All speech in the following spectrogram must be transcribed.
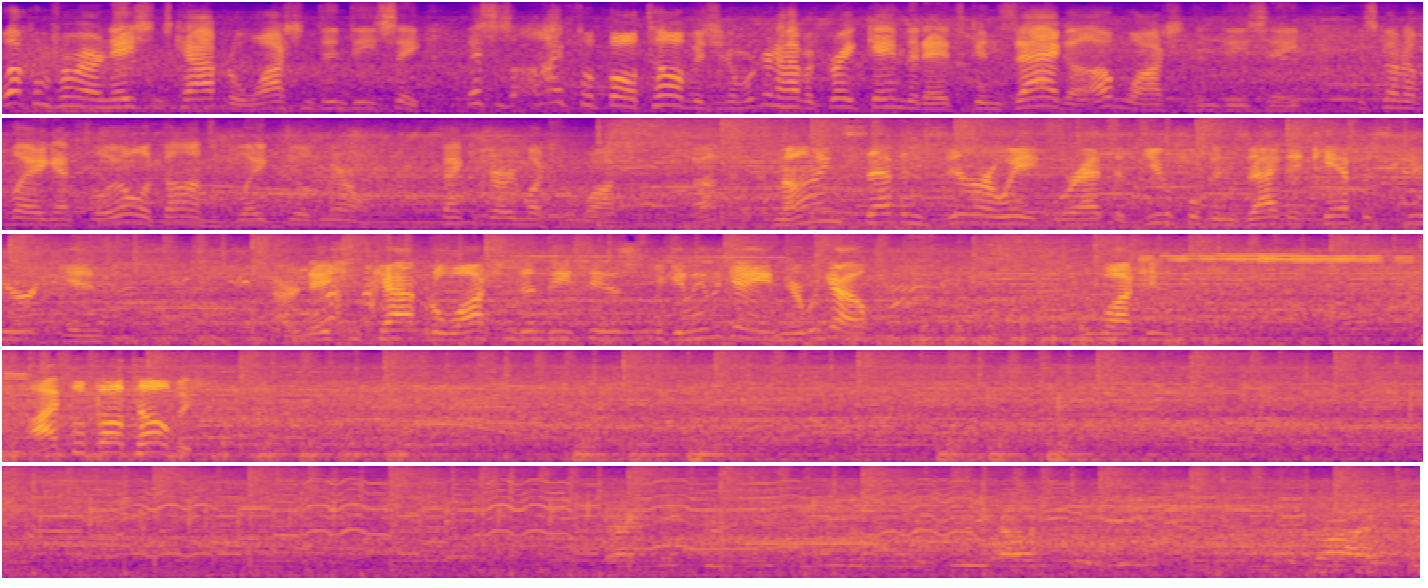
Welcome from our nation's capital, Washington, D.C. This is iFootball Television, and we're going to have a great game today. It's Gonzaga of Washington, D.C. It's going to play against Loyola Dons of Blakefield, Maryland. Thank you very much for watching. It's 9708. We're at the beautiful Gonzaga campus here in our nation's capital, Washington, D.C. This is the beginning of the game. Here we go. We're watching iFootball Television. Five,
